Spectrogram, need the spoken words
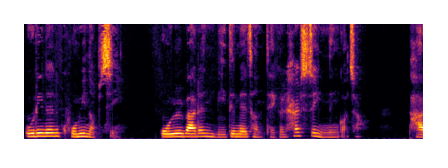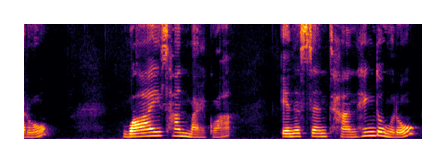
우리는 고민 없이 올바른 믿음의 선택을 할 수 있는 거죠. 바로 wise한 말과 innocent한 행동으로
